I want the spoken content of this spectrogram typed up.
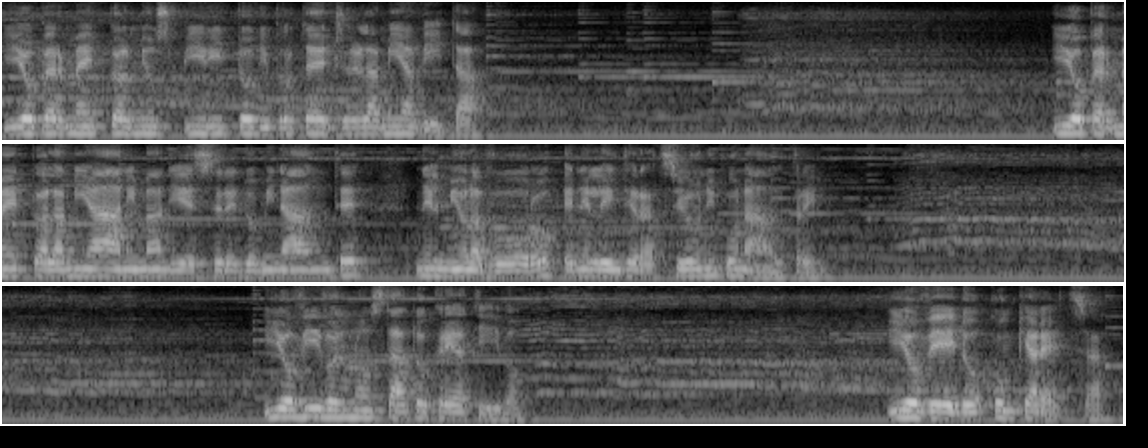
Io permetto al mio spirito di proteggere la mia vita. Io permetto alla mia anima di essere dominante nel mio lavoro e nelle interazioni con altri. Io vivo in uno stato creativo. Io vedo con chiarezza.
